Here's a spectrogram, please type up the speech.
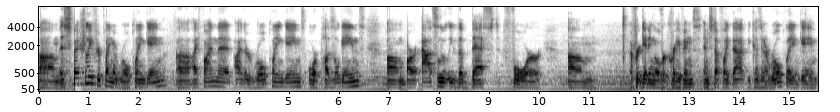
um, especially if you're playing a role-playing game. Uh, I find that either role-playing games or puzzle games um, are absolutely the best for um, for getting over cravings and stuff like that because in a role-playing game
